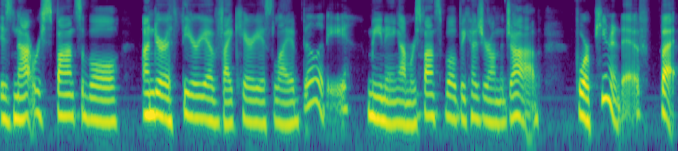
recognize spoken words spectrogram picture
is not responsible under a theory of vicarious liability, meaning I'm responsible because you're on the job for punitive, but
